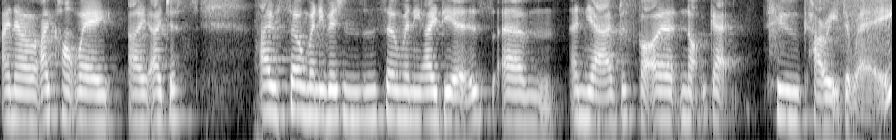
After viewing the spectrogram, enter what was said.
I know. I can't wait. I, I just I have so many visions and so many ideas. Um and yeah, I've just got to not get too carried away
